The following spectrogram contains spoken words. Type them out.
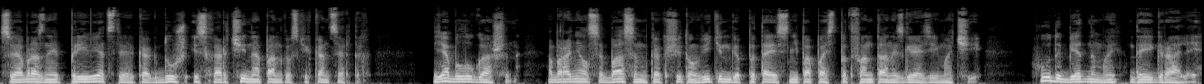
своеобразное приветствие, как душ из харчи на панковских концертах. Я был угашен, оборонялся басом, как щитом викинга, пытаясь не попасть под фонтан из грязи и мочи. Худо-бедно мы доиграли.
